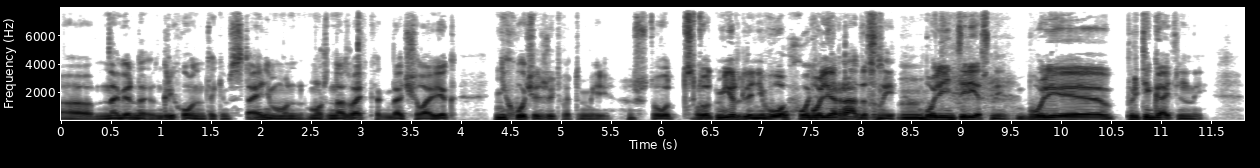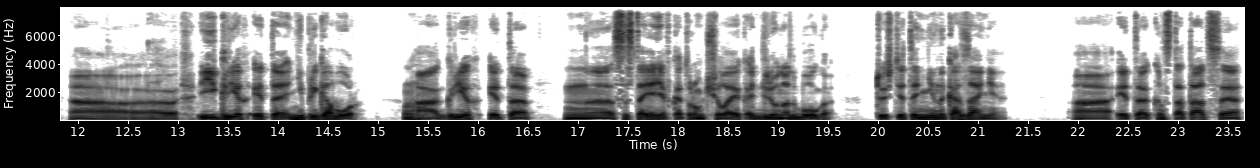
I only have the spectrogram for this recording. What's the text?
э, наверное, греховным таким состоянием можно назвать, когда человек не хочет жить в этом мире, что вот тот мир для него Уходит более радостный, mm. более интересный, более притягательный. А, и грех это не приговор, mm. а грех это состояние, в котором человек отделен от Бога. То есть это не наказание, а, это констатация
